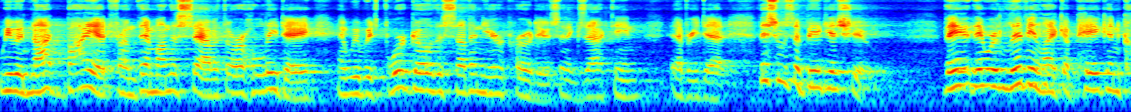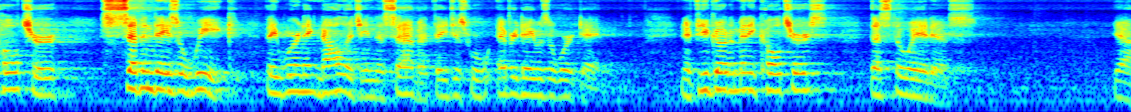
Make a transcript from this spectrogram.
we would not buy it from them on the Sabbath or a holy day, and we would forego the seven year produce in exacting every debt. This was a big issue. They, they were living like a pagan culture seven days a week. They weren't acknowledging the Sabbath. They just were, every day was a work day. And if you go to many cultures, that's the way it is. Yeah,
